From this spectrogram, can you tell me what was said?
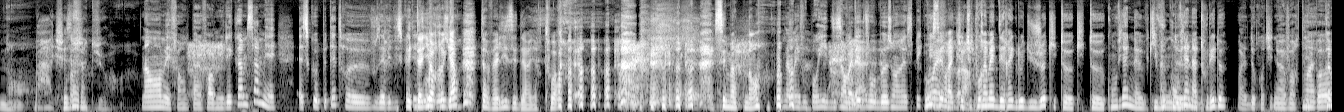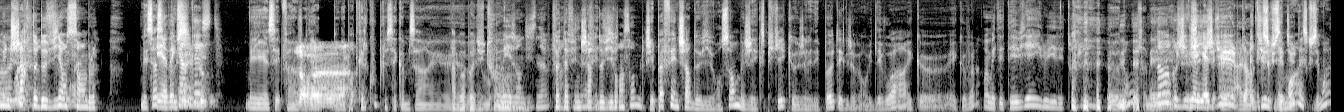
Non. Bah, chez elle. C'est dur. Non, mais enfin, pas formulé comme ça, mais est-ce que peut-être euh, vous avez discuté D'ailleurs, regarde, ta valise est derrière toi. c'est maintenant. non, mais vous pourriez discuter de vos besoins respectifs. Oui, c'est vrai que tu pourrais mettre des règles du jeu qui te, qui te conviennent, qui vous conviennent à tous les deux. Voilà, de continuer à avoir tes Comme une charte de vie ensemble. Mais ça, c'est avec un test. Mais c'est, enfin, dans euh, n'importe quel couple, c'est comme ça. ah bah pas du tout. Mais ils ont 19. Toi, t'as fait une charte de vivre ensemble? J'ai pas fait une charte de vivre ensemble, mais j'ai expliqué que j'avais des potes et que j'avais envie de les voir et que, et que voilà. Oui, mais t'étais vieille, lui, il est tout jeune. euh, non, ça m'est. Non, quand je dis vieille adulte. Alors, excusez-moi, excusez-moi.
